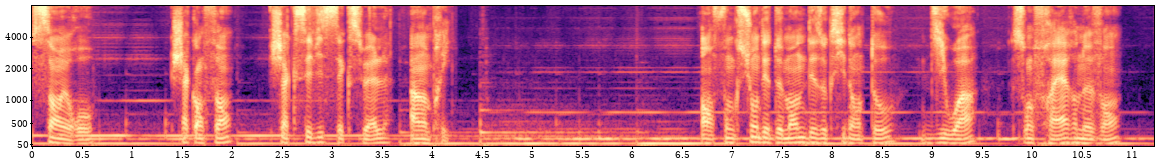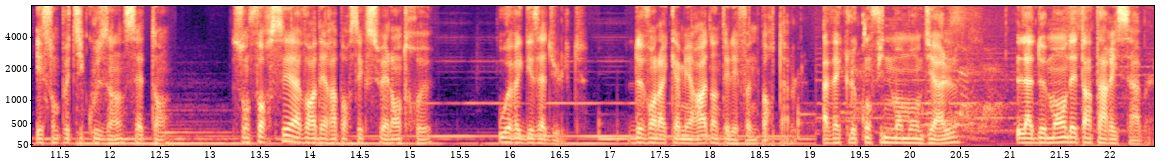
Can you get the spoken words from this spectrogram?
100 euros, Chaque enfant, chaque sévice sexuel a un prix. En fonction des demandes des Occidentaux, Diwa, son frère, 9 ans, et son petit cousin, 7 ans, sont forcés à avoir des rapports sexuels entre eux ou avec des adultes, devant la caméra d'un téléphone portable. Avec le confinement mondial, la demande est intarissable.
